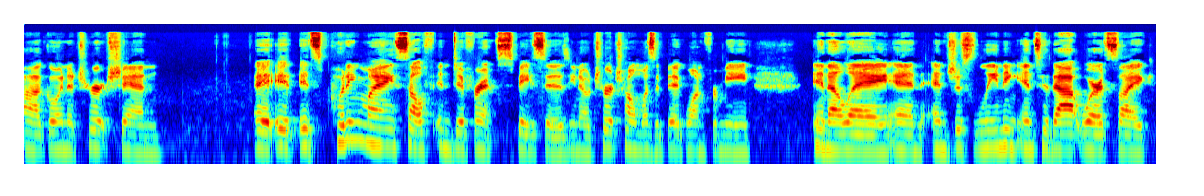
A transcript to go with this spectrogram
uh, going to church and it, it's putting myself in different spaces. You know, church home was a big one for me in LA and and just leaning into that where it's like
